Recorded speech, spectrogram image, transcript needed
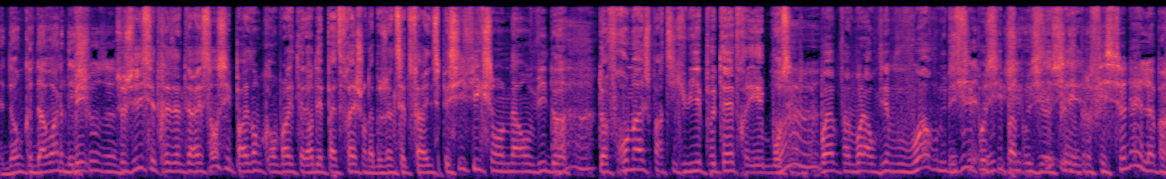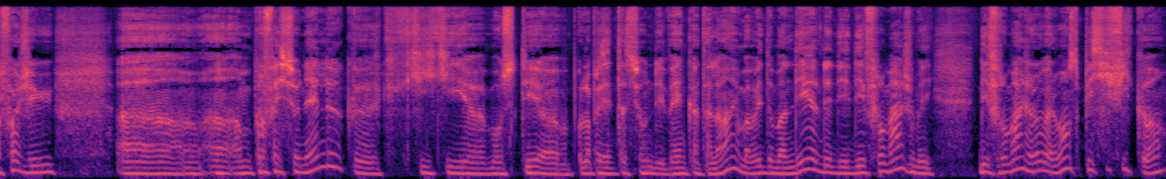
Et donc, d'avoir des Mais choses... ceci dit, c'est très intéressant. Si par exemple, quand on parlait tout à l'heure des pâtes fraîches, on a besoin de cette farine spécifique. Si on a envie de- Ah, d'un fromage particulier, peut-être. Et bon, Ouais, c'est- ouais. ouais, enfin, voilà, on vient vous voir, vous nous dites c'est possible, pas possible. Aussi des c'est- professionnels. hein. Parfois, j'ai eu un, un, un professionnel que, qui, qui euh, bon, c'était euh, pour la présentation des vins catalans. Il m'avait demandé des, des, des fromages, mais des fromages alors, vraiment spécifiques. Hein.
